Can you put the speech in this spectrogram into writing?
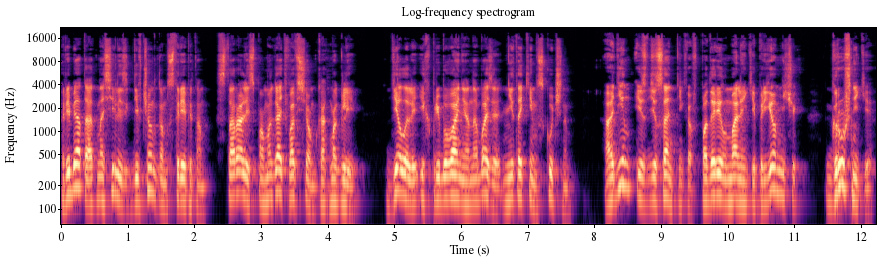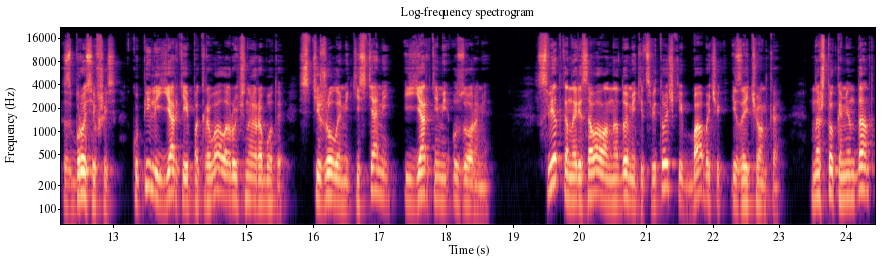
Ребята относились к девчонкам с трепетом, старались помогать во всем, как могли. Делали их пребывание на базе не таким скучным. Один из десантников подарил маленький приемничек, грушники, сбросившись, купили яркие покрывала ручной работы с тяжелыми кистями и яркими узорами. Светка нарисовала на домике цветочки, бабочек и зайчонка, на что комендант,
